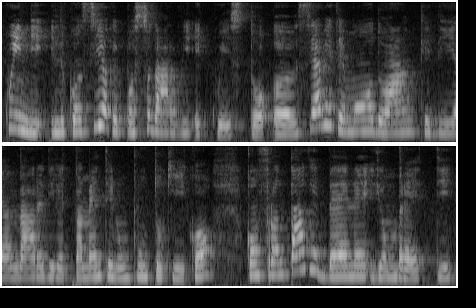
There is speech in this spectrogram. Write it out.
Quindi il consiglio che posso darvi è questo, uh, se avete modo anche di andare direttamente in un punto Kiko, confrontate bene gli ombretti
